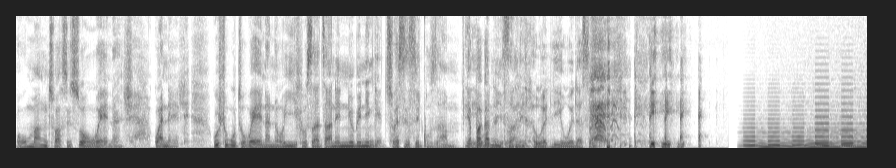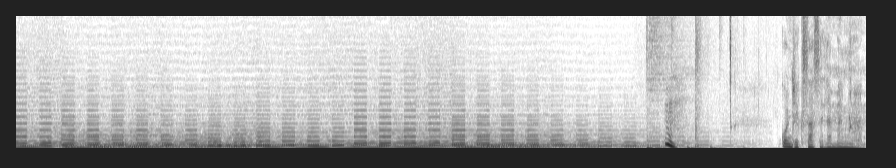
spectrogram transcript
Uma ngithwasiso wena nje kwanele. Kusho ukuthi wena noyihlo sathane niyobe ningethwesa iziqu zami. Ngiyaphakamisa mina. wena wena sa konje kusase lamanqamu.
